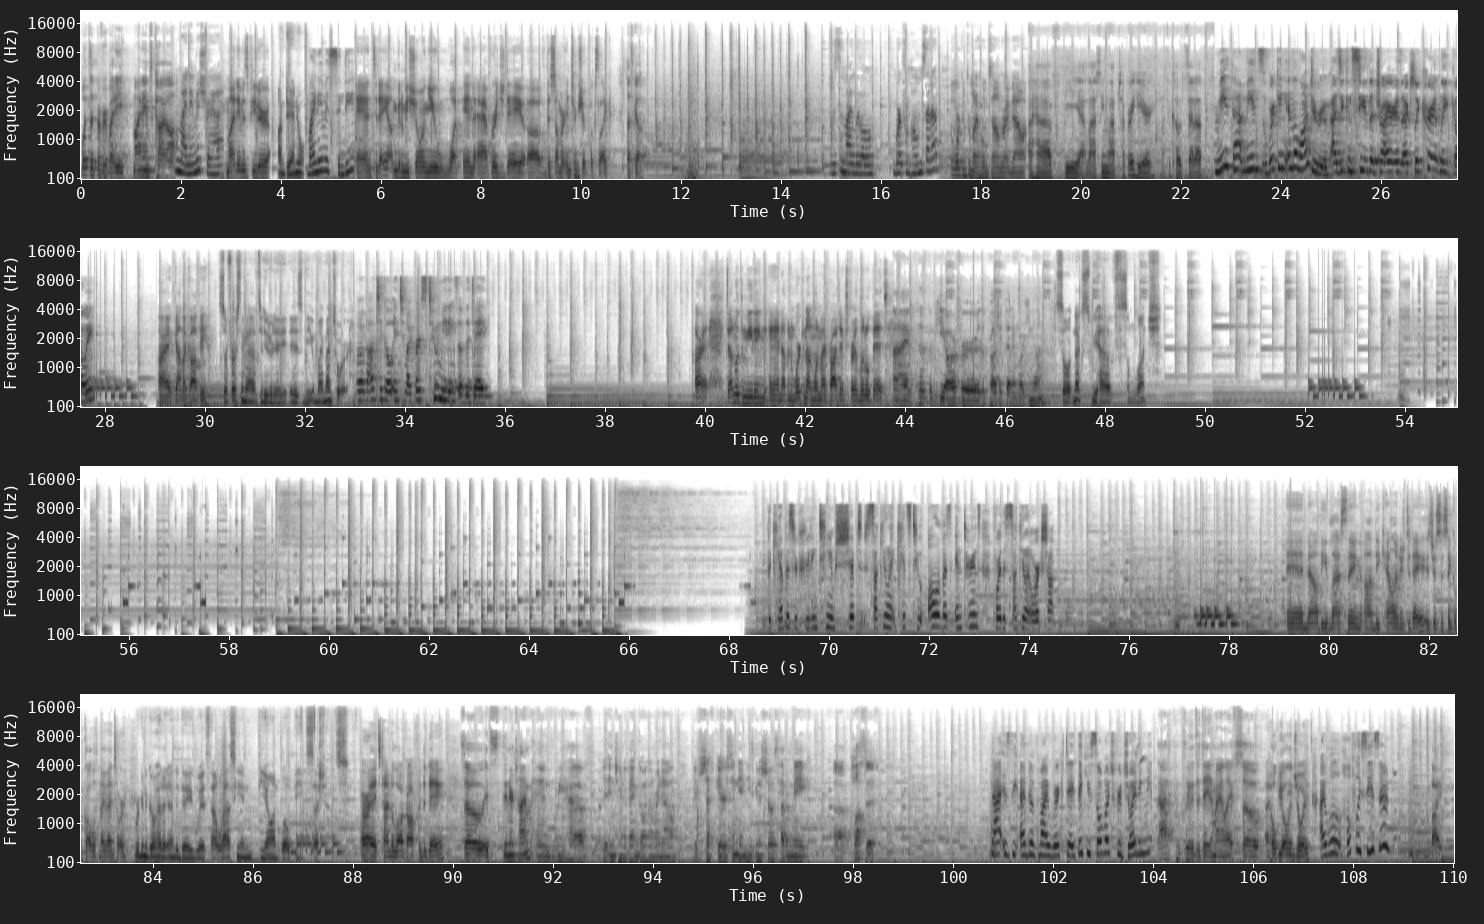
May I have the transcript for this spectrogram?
What's up, everybody? My name's Kyle. My name is Shreya. My name is Peter, I'm Daniel. My name is Cindy. and today I'm going to be showing you what an average day of the summer internship looks like. Let's go. This is my little work from home setup. I'm working for my hometown right now. I have the Atlassian laptop right here with the code set up. For me, that means working in the laundry room. As you can see, the dryer is actually currently going. All right, got my coffee. So first thing I have to do today is meet with my mentor. I'm about to go into my first two meetings of the day. All right, done with the meeting, and I've been working on one of my projects for a little bit. I put up the PR for the project that I'm working on. So up next we have some lunch. The campus recruiting team shipped succulent kits to all of us interns for the succulent workshop. And now the last thing on the calendar today is just a sync up call with my mentor. We're gonna go ahead and end the day with Atlassian Beyond Wellbeing sessions. All right, it's time to log off for the day. So it's dinner time, and we have the intern event going on right now. We have Chef Garrison, and he's gonna show us how to make uh, pasta. That is the end of my workday. Thank you so much for joining me. That concludes a day in my life. So I hope you all enjoyed. I will hopefully see you soon. Bye.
